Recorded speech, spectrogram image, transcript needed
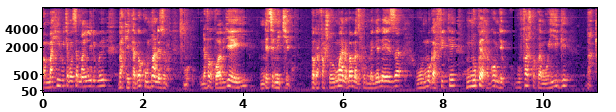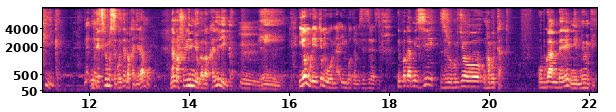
amahirwe cyangwa se amahirwe bakitabwa ku mpande Mu- ndavuga ku babyeyi ndetse n'ikigo. Bagafasha uwo mwana bamaze kumenya neza ubumuga afite nuko yakagombye gufashwa kugira ngo yige bakiga. Ndetse no mu segonderi bakageramo n'amashuri y'imyuga bakayiga. Eh, iyo murebye mubona imbogamizi ziba ziri imbogamizi ziri uburyo nka butatu. Ubwa mbere ni imyumvire.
